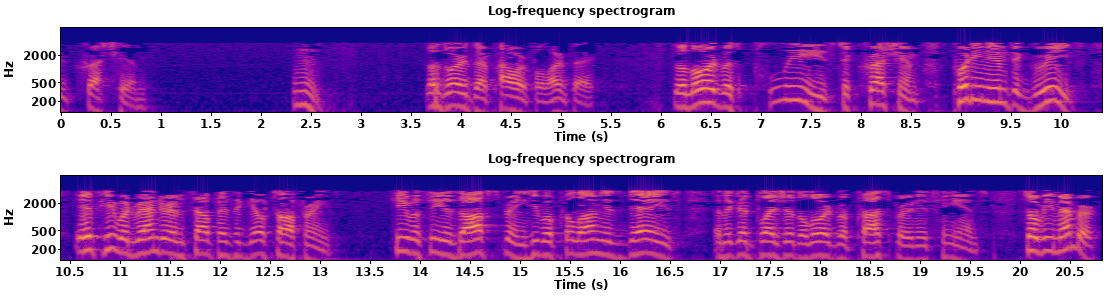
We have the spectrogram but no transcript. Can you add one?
to crush him. Mm. Those words are powerful, aren't they? The Lord was pleased to crush him, putting him to grief if he would render himself as a guilt offering. He will see his offspring. He will prolong his days, and the good pleasure of the Lord will prosper in his hands. So remember,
